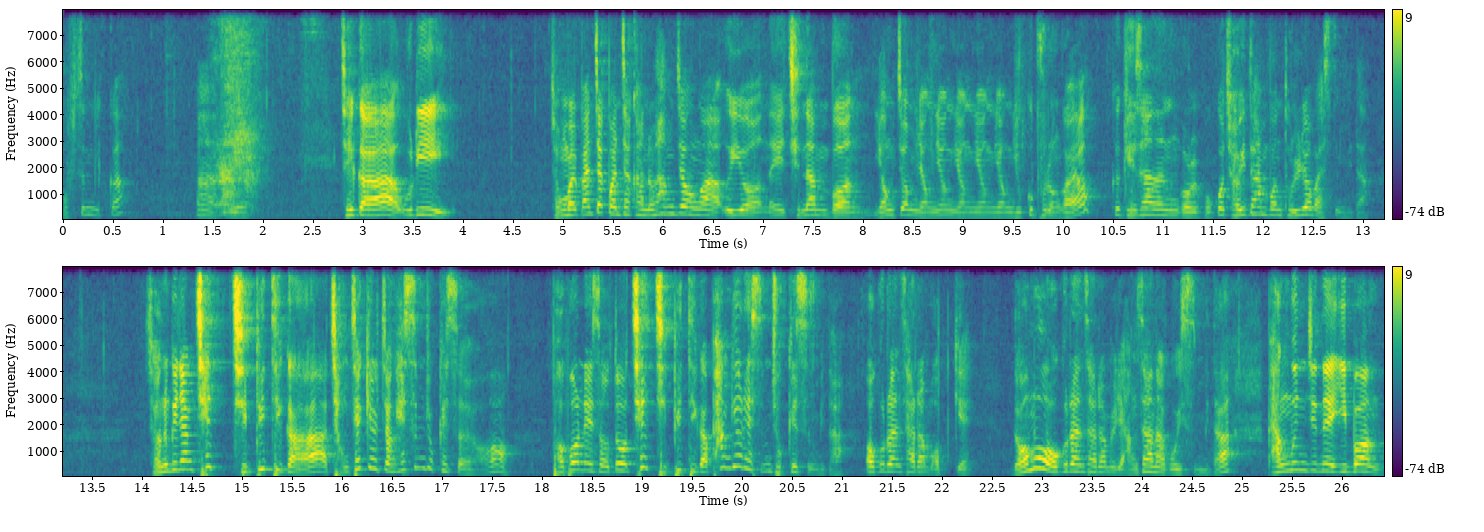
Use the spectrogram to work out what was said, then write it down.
없습니까? 아, 예. 제가 우리 정말 반짝반짝하는 황정화 의원의 지난번 0.0000069%인가요? 그 계산하는 걸 보고 저희도 한번 돌려봤습니다. 저는 그냥 챗 GPT가 정책 결정했으면 좋겠어요. 법원에서도 챗 GPT가 판결했으면 좋겠습니다. 억울한 사람 없게. 너무 억울한 사람을 양산하고 있습니다. 박문진의 이번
